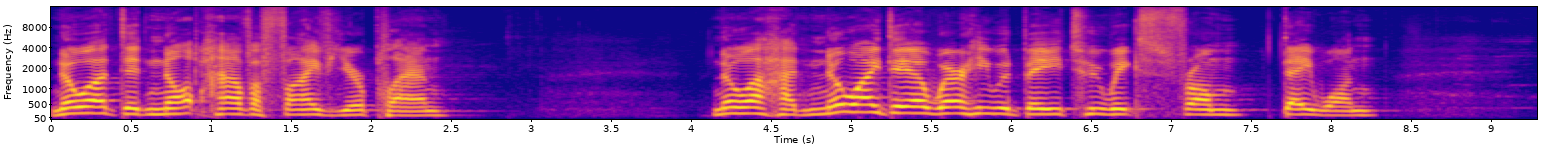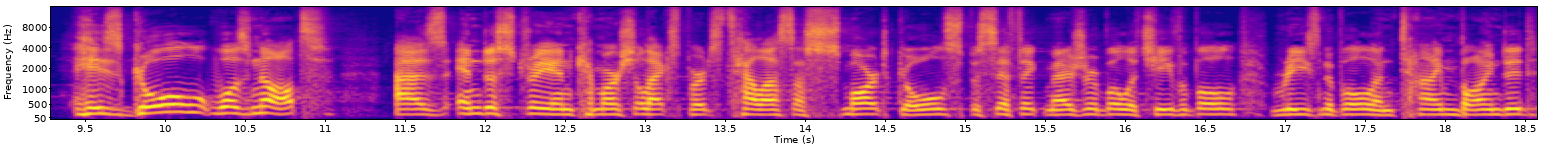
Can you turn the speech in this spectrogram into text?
Noah did not have a five year plan. Noah had no idea where he would be two weeks from day one. His goal was not as industry and commercial experts tell us, a smart goal, specific, measurable, achievable, reasonable, and time bounded.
